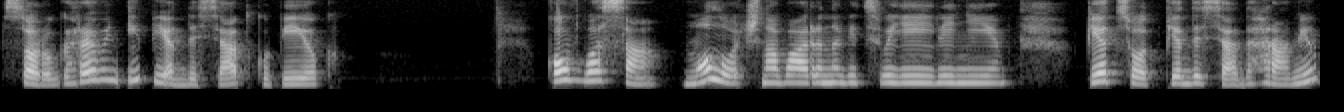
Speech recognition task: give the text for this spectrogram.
40 гривень і 50 копійок. Ковбаса молочна варена від своєї лінії 550 грамів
